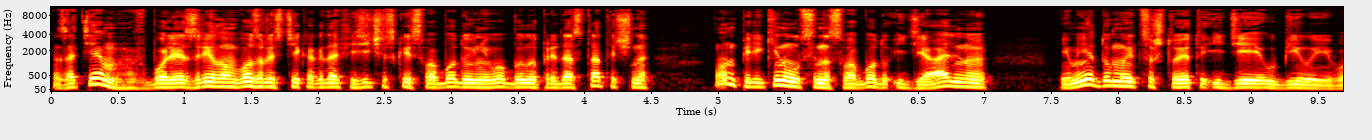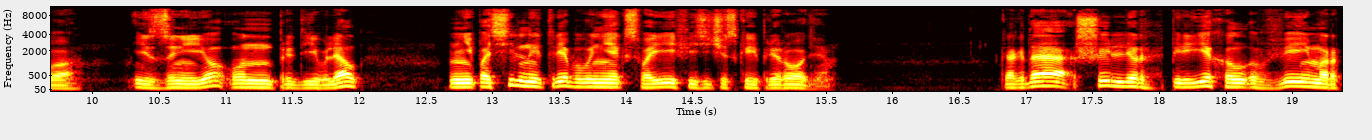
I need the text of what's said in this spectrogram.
Затем, в более зрелом возрасте, когда физической свободы у него было предостаточно, он перекинулся на свободу идеальную, и мне думается, что эта идея убила его. Из-за нее он предъявлял непосильные требования к своей физической природе. Когда Шиллер переехал в Веймар,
